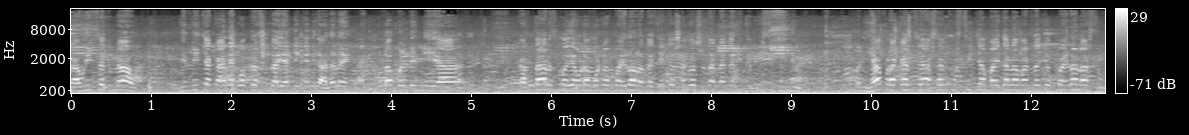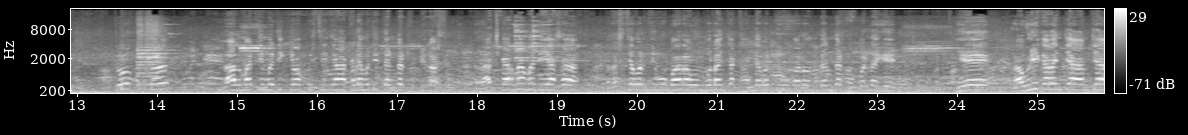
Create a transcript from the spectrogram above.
रावरीचं नाव दिल्लीच्या कान्याकोपऱ्यात सुद्धा या ठिकाणी झालेलं आहे. आणि गुलाब बर्डेंनी या करतार मग एवढा मोठा पहिला होता त्याच्यासंग सुद्धा नगर इथे कुस्ती केली होती. पण ह्या प्रकारच्या असा कुस्तीच्या मैदानामधला जो पहिला असतो तो फक्त लाल मातीमध्ये किंवा कुस्तीच्या आखाड्यामध्ये दंड ठोकीत असतो. राजकारणामध्ये असा रस्त्यावरती उभा राहून मुलांच्या खांद्यावरती उभा राहून दंड ठोपडणं हे हे राहुरीकरांच्या आमच्या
